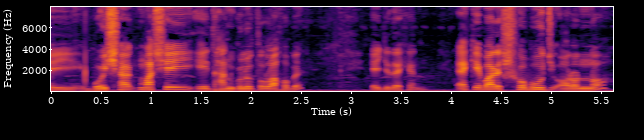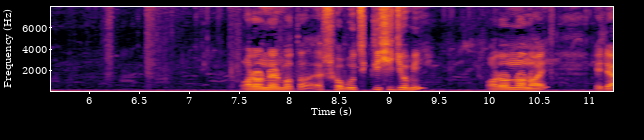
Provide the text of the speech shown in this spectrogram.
এই বৈশাখ মাসেই এই ধানগুলো তোলা হবে। এই যে দেখেন, একেবারে সবুজ অরণ্য। অরণ্যের মতো, সবুজ কৃষি জমি। অরণ্য নয়, এটা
